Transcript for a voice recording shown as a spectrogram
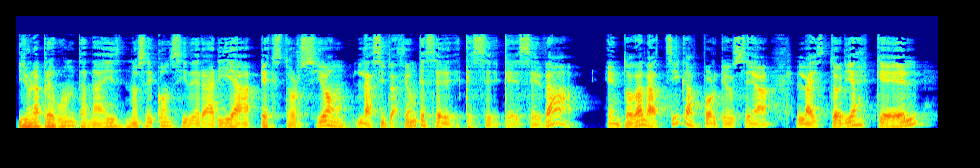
Y una pregunta, Nais, ¿no se consideraría extorsión la situación que se, que se, que se da en todas las chicas? Porque, o sea, la historia es que él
